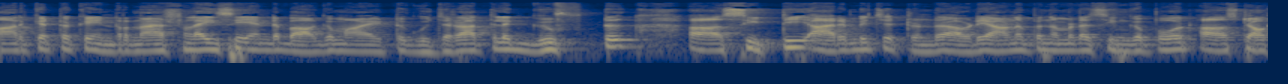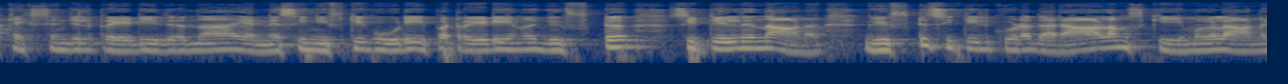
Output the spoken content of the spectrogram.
മാർക്കറ്റൊക്കെ ഇന്റർനാഷണലൈസ് ചെയ്യേണ്ട ഭാഗമായിട്ട് ഗുജറാത്തിലെ ഗിഫ്റ്റ് സിറ്റി ആരംഭിച്ചിട്ടുണ്ട്. അവിടെയാണ് ഇപ്പം നമ്മുടെ സിംഗപ്പൂർ സ്റ്റോക്ക് എക്സ്ചേഞ്ചിൽ ട്രേഡ് ചെയ്തിരുന്ന എൻ എസ് സി നിഫ്റ്റി കൂടി ഇപ്പോൾ ട്രേഡ് ചെയ്യുന്നത് ഗിഫ്റ്റ് സിറ്റിയിൽ നിന്നാണ്. ഗിഫ്റ്റ് സിറ്റിയിൽ കൂടെ ധാരാളം സ്കീമുകളാണ്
